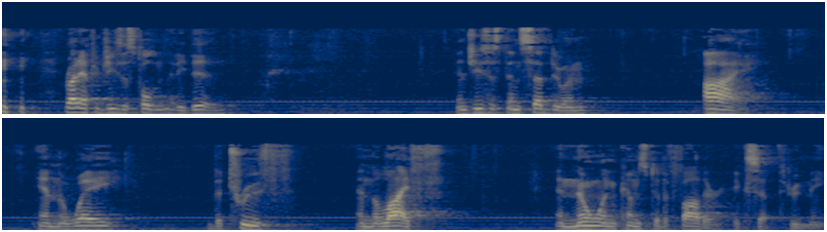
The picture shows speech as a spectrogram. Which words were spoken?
right after Jesus told him that he did. And Jesus then said to him, I am the way, the truth, and the life and no one comes to the Father except through me.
